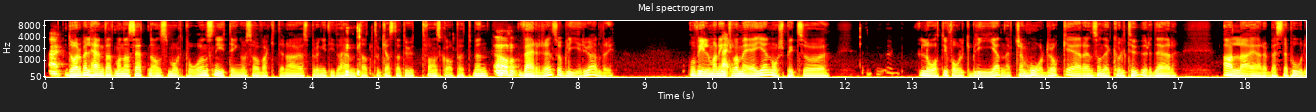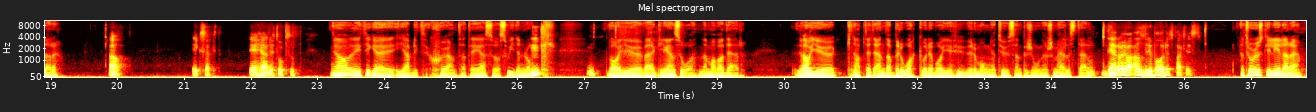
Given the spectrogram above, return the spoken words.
Nej. Då har det väl hänt att man har sett någon som åkt på en snyting och så har vakterna sprungit hit och hämtat och kastat ut fanskapet. Men Ja, värre än så blir det ju aldrig. Och vill man inte Nej. vara med i en moshpit så låter ju folk bli en eftersom hårdrock är en sån där kultur där alla är bästa polare. ja. Exakt. Det är härligt också. Ja, det tycker jag är jävligt skönt att det är så. Sweden Rock Mm. var ju verkligen så när man var där. Det var ju knappt ett enda bråk och det var ju hur många tusen personer som helst där. Där har jag aldrig varit faktiskt. Jag tror du skulle gilla det.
